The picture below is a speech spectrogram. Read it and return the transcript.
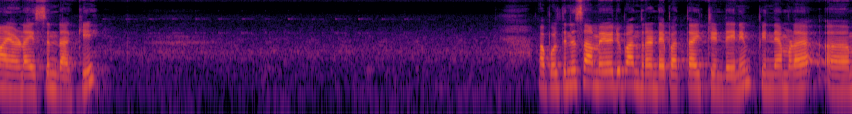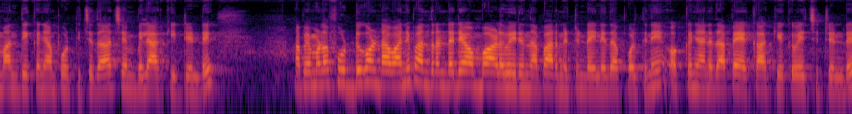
മയോണൈസ് ഉണ്ടാക്കി. അപ്പോൾ തന്നെ സമയം ഒരു പന്ത്രണ്ട് പത്തായിട്ടുണ്ടേനും. പിന്നെ നമ്മളെ മന്തിയൊക്കെ ഞാൻ പൊട്ടിച്ചത് ആ ചെമ്പിലാക്കിയിട്ടുണ്ട്. അപ്പോൾ നമ്മളെ ഫുഡ് കൊണ്ടുപോകാൻ പന്ത്രണ്ടര ആകുമ്പോൾ ആൾ വരുന്ന പറഞ്ഞിട്ടുണ്ടായിന് അപ്പോൾ തന്നെ ഒക്കെ ഞാനിത് ആ പാക്കാക്കിയൊക്കെ വെച്ചിട്ടുണ്ട്.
